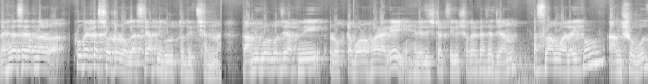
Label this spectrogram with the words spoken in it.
দেখা যাচ্ছে আপনার খুব একটা ছোট রোগ আছে, আপনি গুরুত্ব দিচ্ছেন না। তো আমি বলব যে আপনি রোগটা বড় হওয়ার আগেই রেজিস্টার্ড চিকিৎসকের কাছে যান। আসসালামু আলাইকুম, আমি সবুজ।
